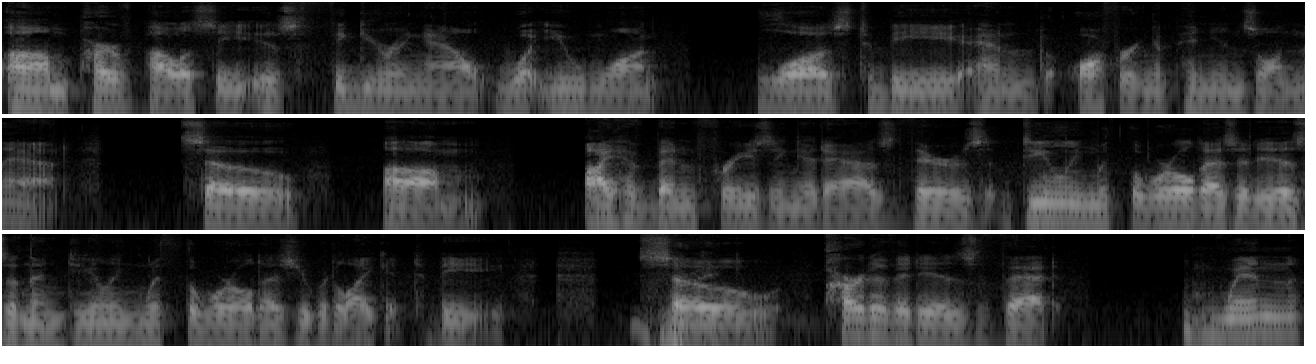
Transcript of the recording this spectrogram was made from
um, part of policy is figuring out what you want laws to be and offering opinions on that. So um, I have been phrasing it as there's dealing with the world as it is and then dealing with the world as you would like it to be. So right. part of it is that when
